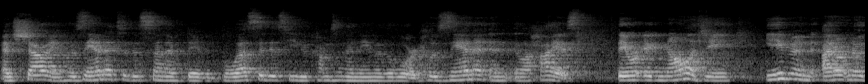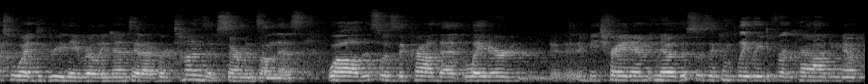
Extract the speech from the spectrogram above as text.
and shouting, Hosanna to the Son of David. Blessed is he who comes in the name of the Lord. Hosanna in, the highest. They were acknowledging, even, I don't know to what degree they really meant it. I've heard tons of sermons on this. Well, this was the crowd that later betrayed him. No, this was a completely different crowd, you know.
